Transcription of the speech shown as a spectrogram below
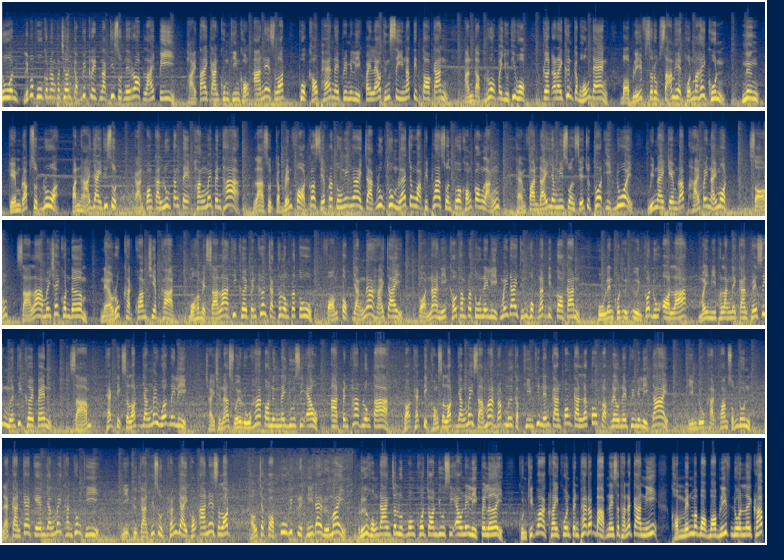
ดวนลิเวอร์พูลกำลังเผชิญกับวิกฤตหนักที่สุดในรอบหลายปี ภายใต้การคุมทีมของอาร์เน่สล็อตพวกเขาแพ้ในพรีเมียร์ลีกไปแล้วถึง 4 นัดติดต่อกัน อันดับร่วงไปอยู่ที่ 6 เกิดอะไรขึ้นกับหงแดง บอบลีฟสรุป 3 เหตุผลมาให้คุณ 1. เกมรับสุดรั่ว ปัญหาใหญ่ที่สุด การป้องกันลูกตั้งเตะพังไม่เป็นท่า ล่าสุดกับเบรนท์ฟอร์ดก็เสียประตูง่ายๆ จากลูกทุ่มและจังหวะผิดพลาดส่วนตัวของกองหลัง แถมฟานไดค์ยังมีส่วนเสียจุดโทษอีกด้วย วินัยเกมรับหายไปไหนหมด 2. ซาร่าไม่ใช่คนเดิม แนวรุกขัดความเฉียบขาด โมฮัมเหม็ดซาร่าที่เคยเป็นเครื่องจักรถล่มประตู ฟอร์มตกอย่างน่าหายใจ ก่อนหน้านี้เขาทำประตูในลีกไม่ได้ถึง 6 นัดติดต่อกัน ผู้เล่นคนอื่นๆ ก็ดูอ่อนล้า ไม่มีพลังในการเพรสซิ่งเหมือนที่เคยเป็น 3. แท็กติกสล็อตยังไม่เวิร์กในลีกชัยชนะสวยหรู 5 ต่อ 1 ใน UCL อาจเป็นภาพลวงตา เพราะแท็กติกของสล็อตยังไม่สามารถรับมือกับทีมที่เน้นการป้องกันและโต้กลับเร็วในพรีเมียร์ลีกได้ ทีมดูขาดความสมดุล และการแก้เกมยังไม่ทันท่วงที นี่คือการพิสูจน์ครั้งใหญ่ของอาร์เน่สล็อตเขาจะกอบกู้วิกฤตนี้ได้หรือไม่ หรือหงดางจะหลุดวงโคจร UCL ในลีกไปเลย คุณคิดว่าใครควรเป็นแพ้รับบาปในสถานการณ์นี้ คอมเมนต์มาบอกบอบลีฟด่วนเลยครับ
